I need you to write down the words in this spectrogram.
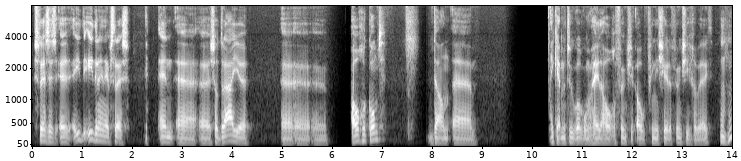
Stress is, eh, ieder- iedereen heeft stress. En zodra je hoger komt, dan. Ik heb natuurlijk ook op een hele hoge functie, ook financiële functie gewerkt. Mhm.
